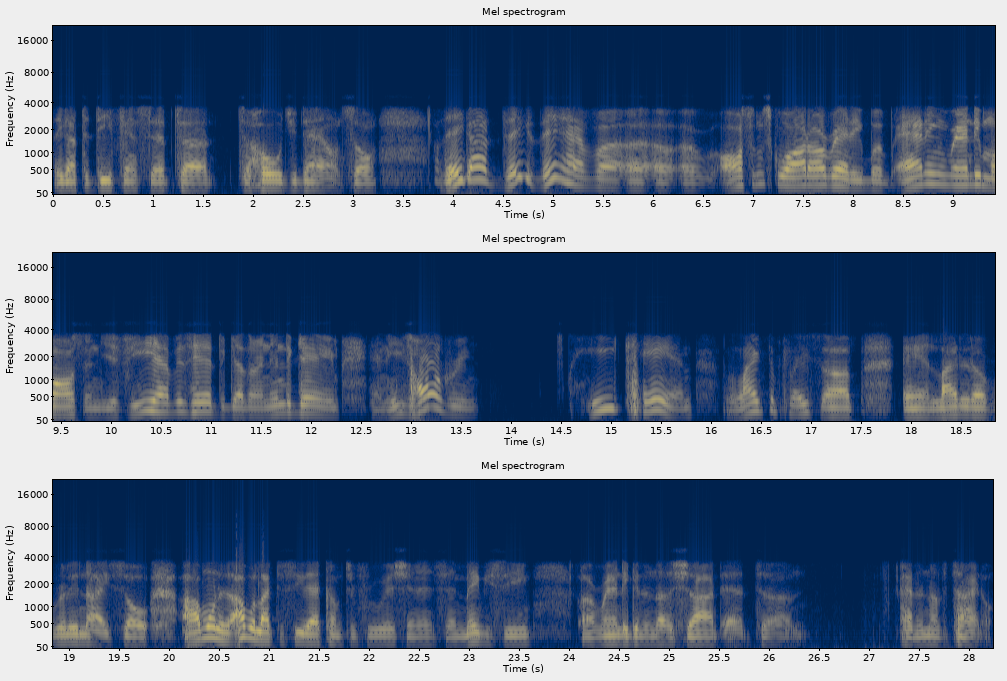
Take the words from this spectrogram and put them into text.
they got the defense that uh, to hold you down. So they got they they have a, a, a awesome squad already, but adding Randy Moss and if he have his head together and in the game and he's hungry, he can light the place up and light it up really nice. So I wanted I would like to see that come to fruition and, and maybe see uh, Randy get another shot at um, at another title.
